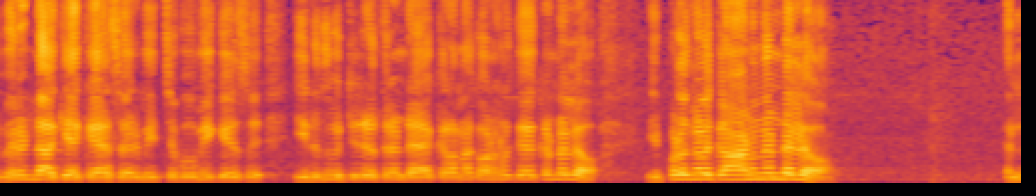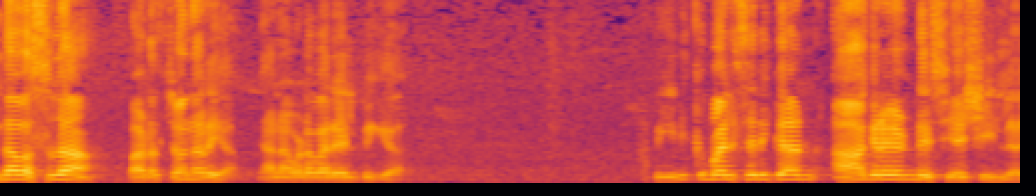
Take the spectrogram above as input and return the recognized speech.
ഇവരുണ്ടാക്കിയ കേസ് ഒരു മിച്ച ഭൂമി കേസ് ഇരുന്നൂറ്റി ഇരുപത്തിരണ്ട് ഏക്കർ എന്നൊക്കെ നിങ്ങൾ കേൾക്കണ്ടല്ലോ? ഇപ്പോൾ നിങ്ങൾ കാണുന്നുണ്ടല്ലോ? എന്താ വസ്തുത? പടച്ചോനറിയാം. ഞാൻ അവിടെ വരേൽപ്പിക്കുക. അപ്പം എനിക്ക് മത്സരിക്കാൻ ആഗ്രഹമുണ്ട് ശേഷിയില്ല.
